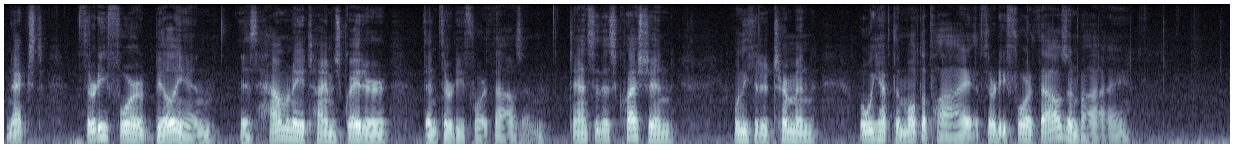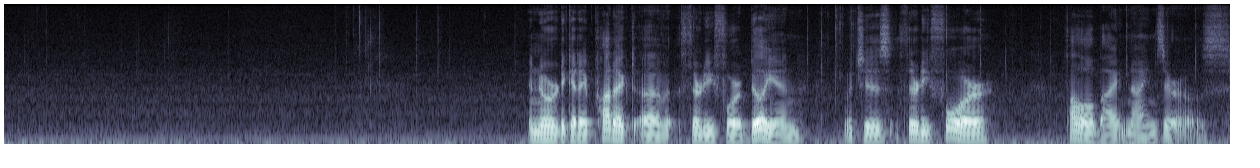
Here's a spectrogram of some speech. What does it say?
Next, 34 billion is how many times greater than 34,000? To answer this question, we'll need to determine what we have to multiply 34,000 by in order to get a product of 34 billion, which is 34 followed by 9 zeros.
